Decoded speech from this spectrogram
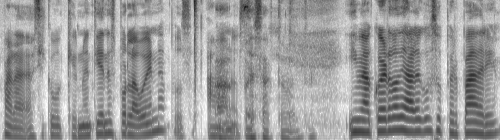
para así como que no entiendes por la buena, pues Ah, vámonos. exactamente. Y me acuerdo de algo súper padre,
